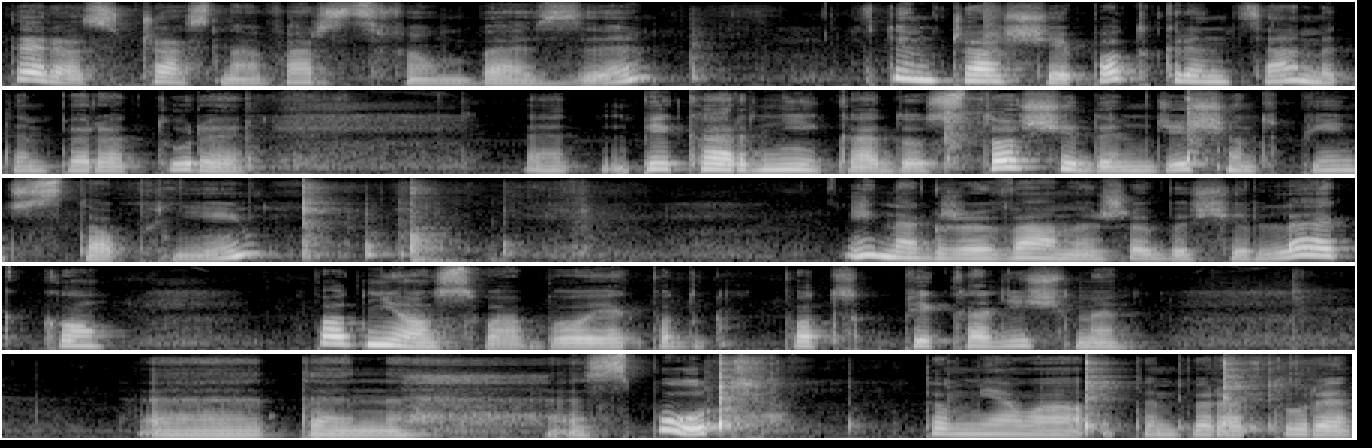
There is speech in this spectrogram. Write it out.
Teraz czas na warstwę bezy. W tym czasie podkręcamy temperaturę e, piekarnika do 175 stopni i nagrzewamy, żeby się lekko podniosła, bo jak pod, podpiekaliśmy e, ten spód, to miała temperaturę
